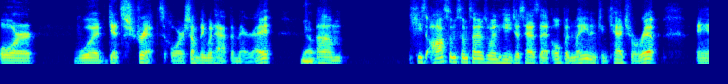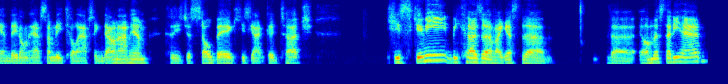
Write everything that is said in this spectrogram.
or would get stripped or something would happen there, right? Yep. Um, he's awesome sometimes when he just has that open lane and can catch or rip, and they don't have somebody collapsing down on him because he's just so big. He's got good touch. He's skinny because of, I guess, the the illness that he had.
